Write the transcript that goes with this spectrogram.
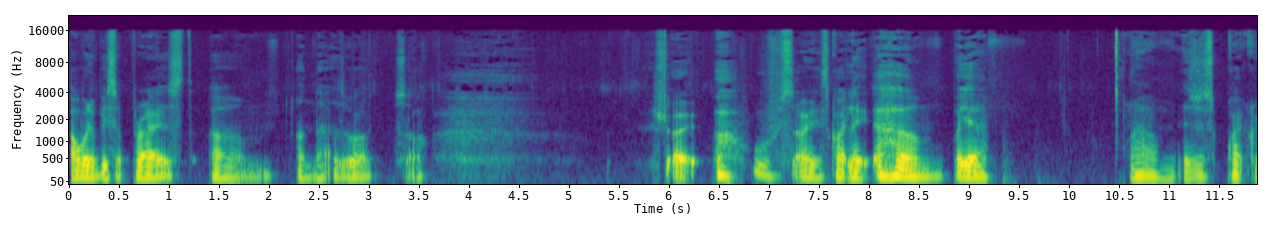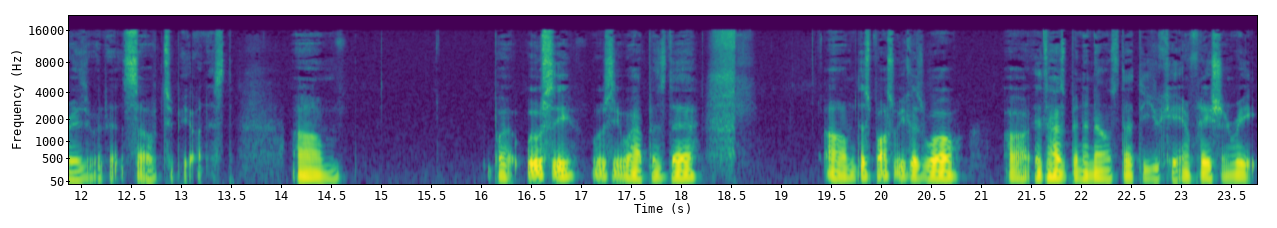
I wouldn't be surprised um, on that as well. So sorry, oh, sorry, it's quite late. Um, but yeah, um, it's just quite crazy with it. So to be honest, um, but we'll see. We'll see what happens there. Um, this past week as well, uh, it has been announced that the UK inflation rate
